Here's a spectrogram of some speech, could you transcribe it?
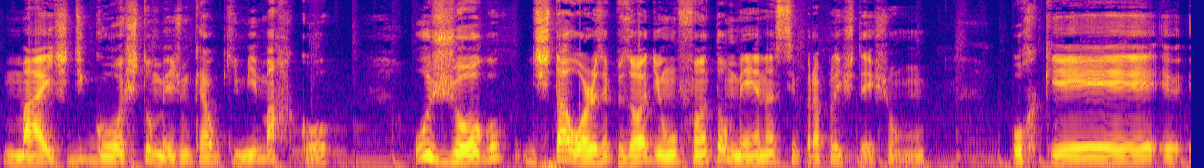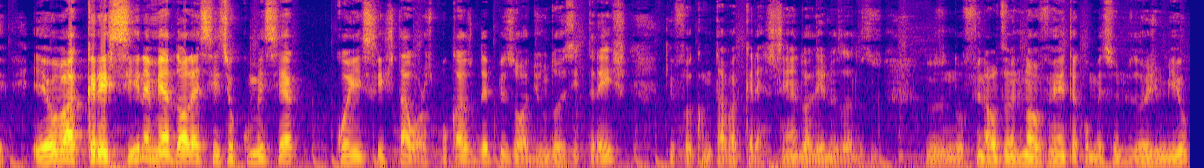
mas de gosto mesmo, que é algo que me marcou. O jogo de Star Wars Episódio 1 Phantom Menace para PlayStation 1. Porque eu, eu cresci na minha adolescência, eu comecei a conheci Star Wars por causa do episódio 1, 2 e 3, que foi quando tava crescendo ali nos anos. No, no final dos anos 90, começo dos 2000.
